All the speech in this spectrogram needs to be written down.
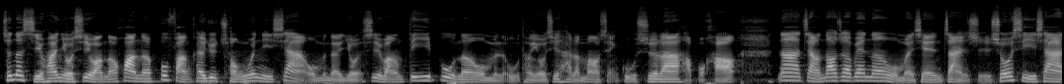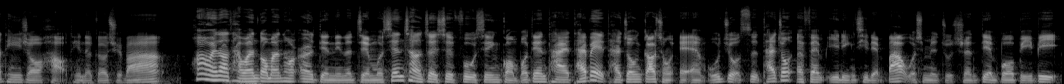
真的喜欢游戏王的话呢，不妨可以去重温一下我们的游戏王第一部呢，我们武藤游戏它的冒险故事啦，好不好？那讲到这边呢，我们先暂时休息一下，听一首好听的歌曲吧。欢迎回到台湾动漫通二点零的节目现场，这里是复兴广播电台台北、台中、高雄 AM 五九四，台中 FM 一零七点八，我是你们主持人电波 B B。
